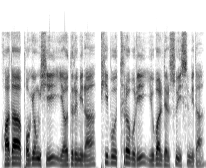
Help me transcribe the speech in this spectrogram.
과다 복용 시 여드름이나 피부 트러블이 유발될 수 있습니다.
